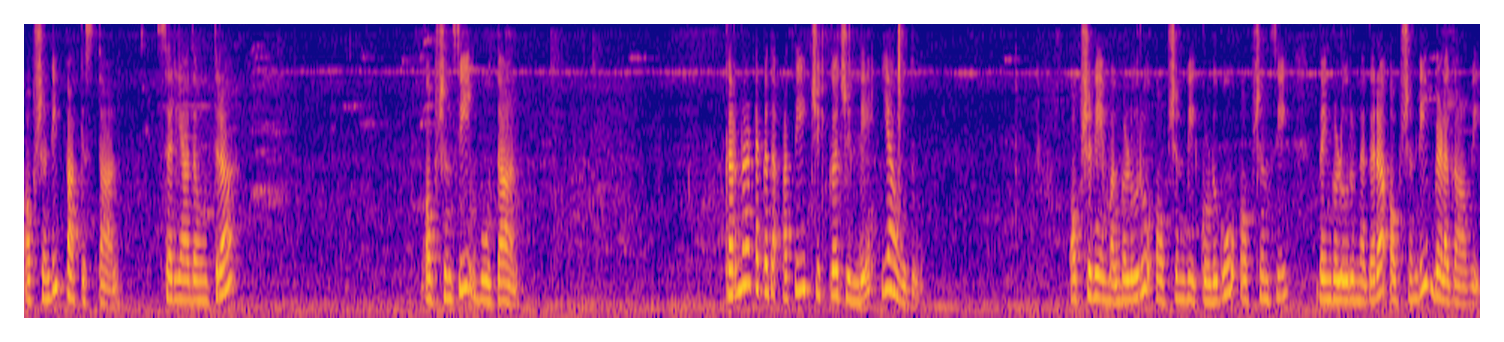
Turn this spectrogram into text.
option D Pakistan ಸರಿಯಾದ ಉತ್ತರ ಆಪ್ಷನ್ ಸಿ ಭೂತಾನ್ ಕರ್ನಾಟಕದ ಅತಿ ಚಿಕ್ಕ ಜಿಲ್ಲೆ ಯಾವುದು option A Mangaluru option B Kodagu option C Bengaluru ನಗರ ಆಪ್ಷನ್ ಡಿ ಬೆಳಗಾವಿ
